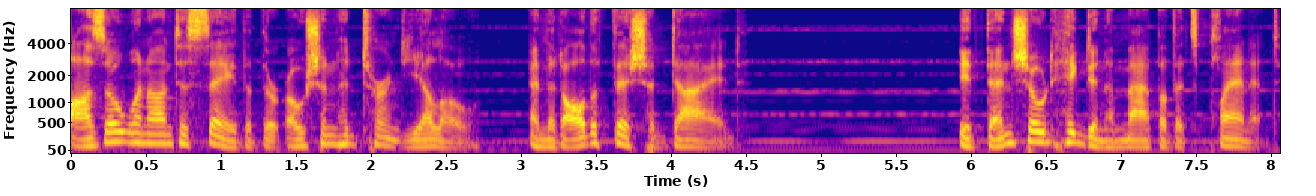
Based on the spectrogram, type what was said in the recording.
Ozo went on to say that their ocean had turned yellow and that all the fish had died. It then showed Higdon a map of its planet,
